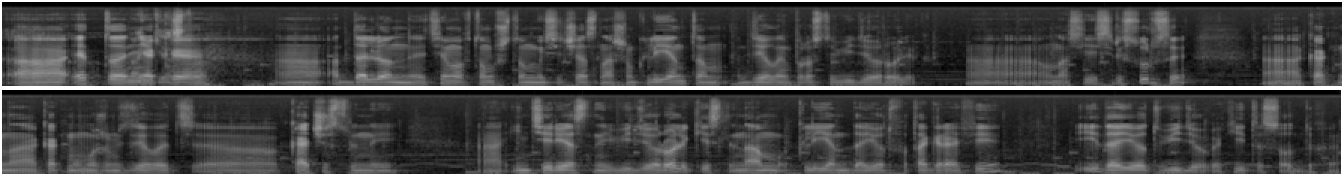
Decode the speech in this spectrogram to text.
А, это агентства. некая отдаленная тема в том, что мы сейчас нашим клиентам делаем просто видеоролик. А, у нас есть ресурсы, а, как, на, как мы можем сделать а, качественный, интересный видеоролик, если нам клиент дает фотографии, и дает видео какие-то с отдыха.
